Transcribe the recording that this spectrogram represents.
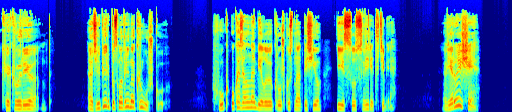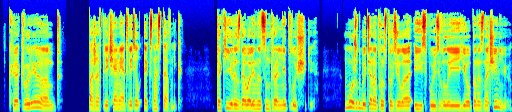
«Как вариант. А теперь посмотри на кружку». Хук указал на белую кружку с надписью «Иисус верит в тебя». «Верующие?» «Как вариант», — пожав плечами, ответил экс-наставник. «Такие раздавали на центральной площади. Может быть, она просто взяла и использовала ее по назначению?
